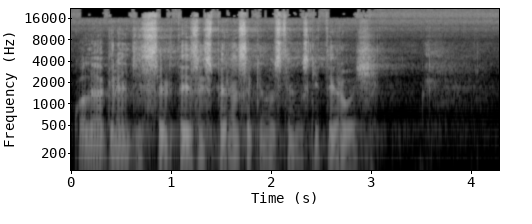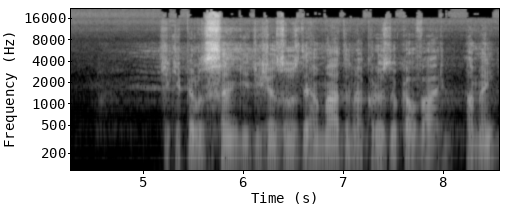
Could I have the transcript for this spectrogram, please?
Qual é a grande certeza e esperança que nós temos que ter hoje? De que pelo sangue de Jesus derramado na cruz do Calvário, amém?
